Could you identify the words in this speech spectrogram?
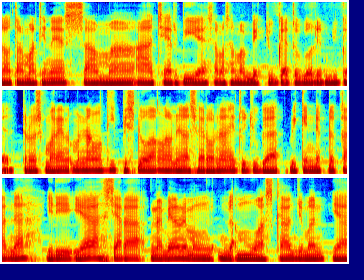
Lautaro Martinez sama Acerbi ya. Sama-sama back juga tuh golin juga. Terus kemarin menang tipis doang lawan Hellas Verona itu juga bikin deg-degan dah. Jadi ya secara penampilan memang nggak memuaskan cuman ya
